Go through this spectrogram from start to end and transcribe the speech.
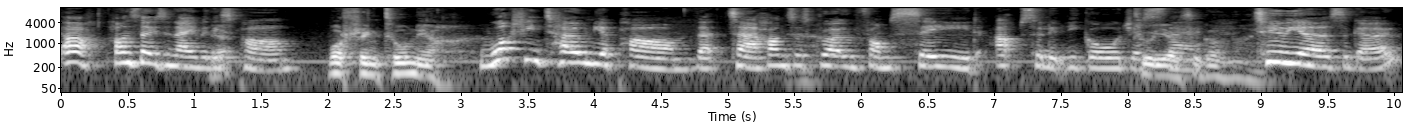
oh, Hans knows the name of yeah. this palm. Washingtonia. Washingtonia palm that uh, Hans has grown from seed. Absolutely gorgeous. Two years there. ago. Nice. Two years ago.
